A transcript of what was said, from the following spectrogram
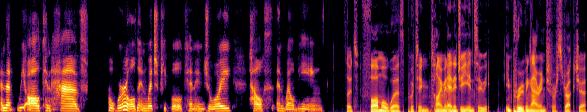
and that we all can have a world in which people can enjoy health and well being. So it's far more worth putting time and energy into improving our infrastructure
